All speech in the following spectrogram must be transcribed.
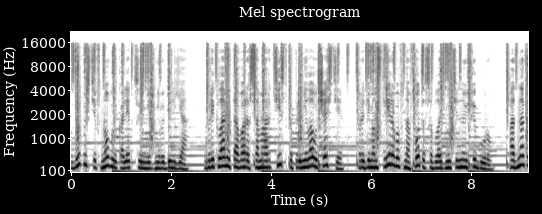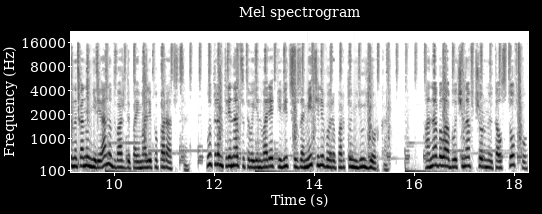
выпустив новую коллекцию нижнего белья. В рекламе товара сама артистка приняла участие, продемонстрировав на фото соблазнительную фигуру. Однако накануне Риану дважды поймали папарацци. Утром 13 января певицу заметили в аэропорту Нью-Йорка. Она была облачена в черную толстовку,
